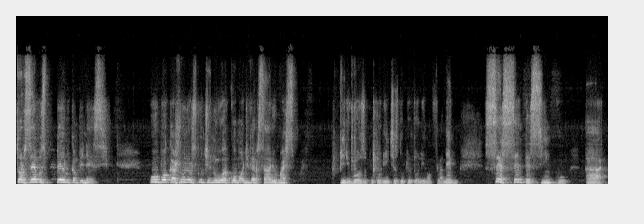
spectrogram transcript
torcemos pelo Campinense. O Boca Juniors continua como adversário mais perigoso para o Corinthians do que o Tolima para o Flamengo, 65 a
